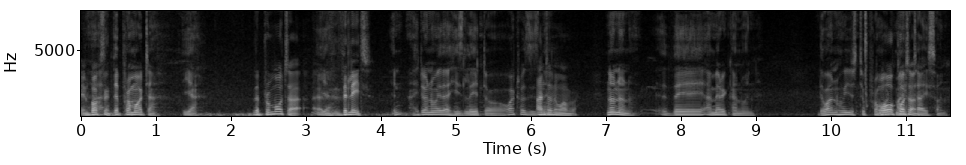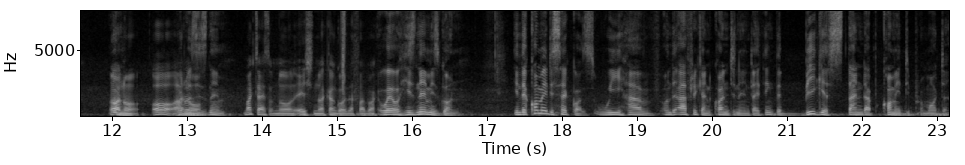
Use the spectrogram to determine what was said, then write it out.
In boxing, Uh, the promoter, yeah. The promoter, uh, Yeah. the late I don't know whether he's late or what was his Anthony name? Wamba. No, no, no. The American one. The one who used to promote Mike Cotton. Tyson. Oh no. Oh, I What was know. his name? Mike Tyson. No, Asian. I can't go that far back. Well, his name is gone. in the comedy circles, we have on the African continent, I think the biggest stand up comedy promoter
